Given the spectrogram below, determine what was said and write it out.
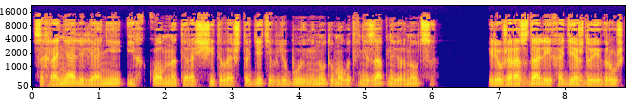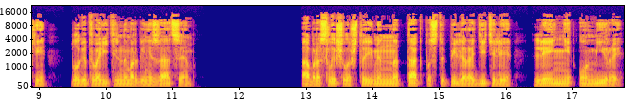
Сохраняли ли они их комнаты, рассчитывая, что дети в любую минуту могут внезапно вернуться? Или уже раздали их одежду и игрушки благотворительным организациям. Абра слышала, что именно так поступили родители Ленни О'Миры,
